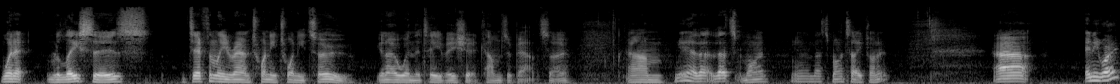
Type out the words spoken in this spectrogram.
when it releases, definitely around 2022. You know, when the TV show comes about. So, um, yeah, that, that's my yeah, that's my take on it. Uh, anyway,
